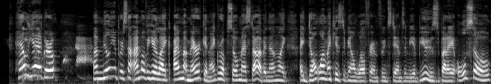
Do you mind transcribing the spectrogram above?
Hell yeah, girl. A million percent. I'm over here like I'm American. I grew up so messed up, and I'm like, I don't want my kids to be on welfare and food stamps and be abused, but I also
